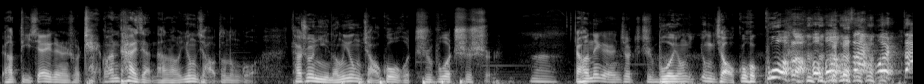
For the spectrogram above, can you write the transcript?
然后底下一个人说这关太简单了，我用脚都能过。他说你能用脚过，我直播吃屎。嗯，然后那个人就直播用用脚过过了，哇塞，我说大哥，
